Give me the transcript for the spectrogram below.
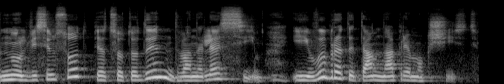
0800 501 207 і вибрати там напрямок 6.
